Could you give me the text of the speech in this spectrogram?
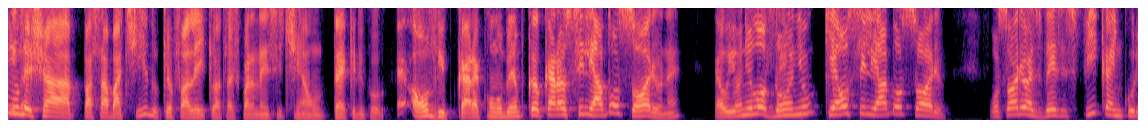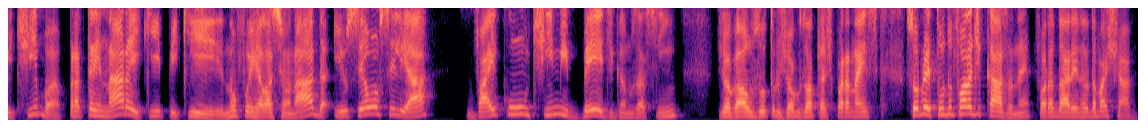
não deixar passar batido, que eu falei que o Atlético Paranaense tinha um técnico, é óbvio que o cara é colombiano, porque o cara é auxiliar do Osório, né? É o Ione Lodônio, Sim. que é auxiliar do Osório. O Osório às vezes fica em Curitiba para treinar a equipe que não foi relacionada e o seu auxiliar vai com o time B, digamos assim, jogar os outros jogos do Atlético Paranaense, sobretudo fora de casa, né? Fora da Arena da Baixada.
